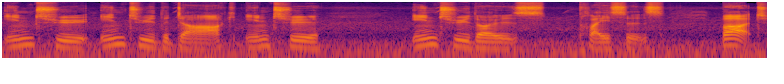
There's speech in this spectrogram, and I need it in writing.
into into the dark into into those places but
